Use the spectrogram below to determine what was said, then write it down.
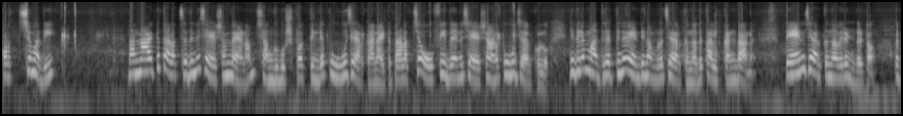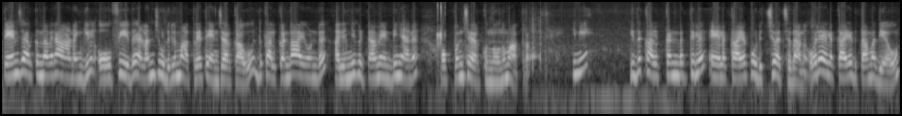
കുറച്ച് മതി. നന്നായിട്ട് തിളച്ചതിന് ശേഷം വേണം ശംഖുപുഷ്പത്തിന്റെ പൂവ് ചേർക്കാനായിട്ട്. തിളച്ച് ഓഫ് ചെയ്തതിന് ശേഷമാണ് പൂവ് ചേർക്കുള്ളൂ. ഇതിൽ മധുരത്തിന് വേണ്ടി നമ്മൾ ചേർക്കുന്നത് കൽക്കണ്ടാണ്. തേൻ ചേർക്കുന്നവരുണ്ട് കേട്ടോ അപ്പൊ തേൻ ചേർക്കുന്നവരാണെങ്കിൽ ഓഫ് ചെയ്ത് ഇളം ചൂടിൽ മാത്രമേ തേൻ ചേർക്കാവൂ. ഇത് കൽക്കണ്ട ആയതുകൊണ്ട് അലിഞ്ഞു കിട്ടാൻ വേണ്ടി ഞാൻ ഒപ്പം ചേർക്കുന്നു എന്ന് മാത്രം. ഇനി ഇത് കൽക്കണ്ടത്തിൽ ഏലക്കായ പൊടിച്ചു വെച്ചതാണ്. ഒരു ഏലക്കായ എടുത്താൽ മതിയാവും.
